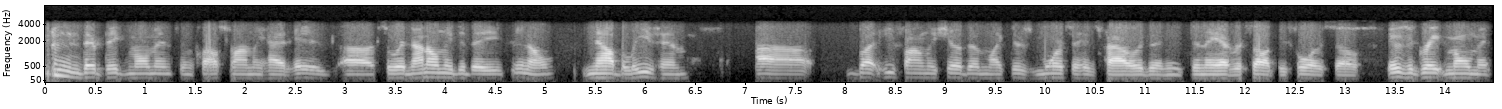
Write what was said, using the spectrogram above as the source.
their big moments, and Klaus finally had his. Uh, so it not only did they, you know, now believe him, uh, but he finally showed them like there's more to his power than than they ever thought before. So it was a great moment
